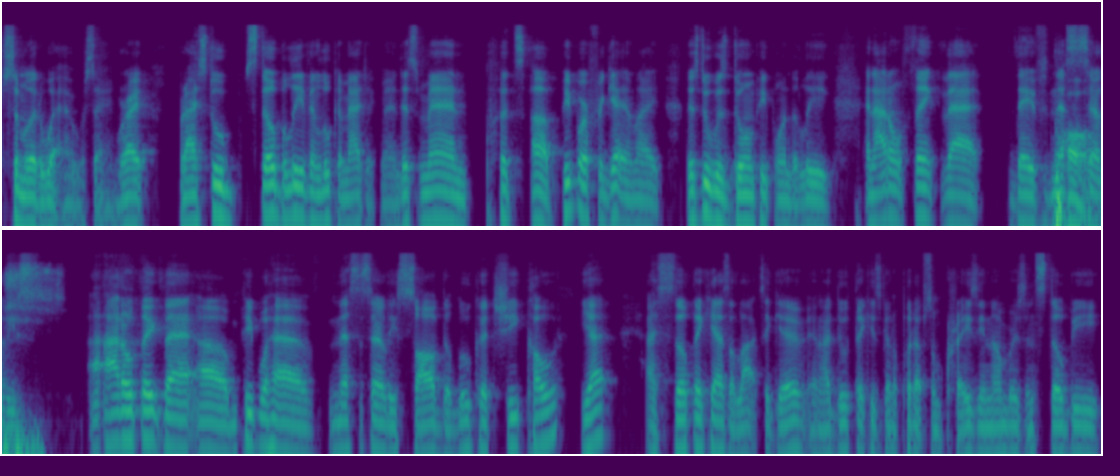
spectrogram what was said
similar to what I was saying, right? But I still still believe in Luka Magic, man. This man puts up. People are forgetting like this dude was doing people in the league, and I don't think that they've necessarily. I don't think that um, people have necessarily solved the Luka cheat code yet. I still think he has a lot to give, and I do think he's going to put up some crazy numbers and still be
